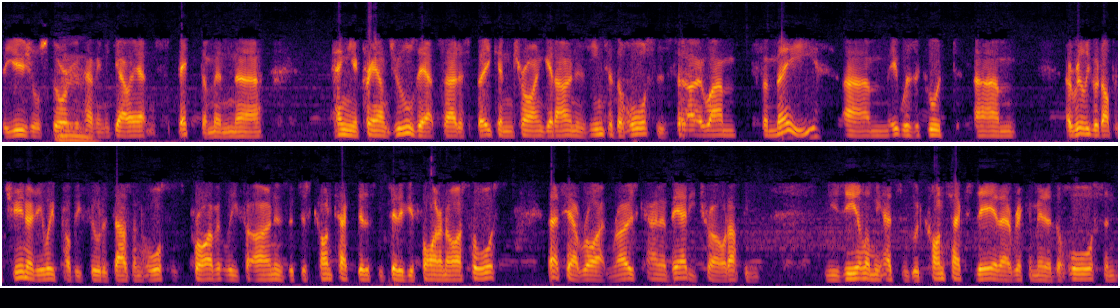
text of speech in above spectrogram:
the usual story mm. of having to go out and spec them and uh, hang your crown jewels out, so to speak, and try and get owners into the horses. So um, for me, um, it was a good, um, a really good opportunity. We probably filled a dozen horses privately for owners that just contacted us and said, "If you find a nice horse," that's how Riot and Rose came about. He trialled up in New Zealand. We had some good contacts there. They recommended the horse and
